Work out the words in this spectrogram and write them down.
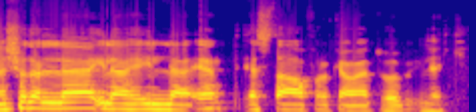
Neşhedü en la ilahe illa ent. Estağfurüke ve etûbü ileyk.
